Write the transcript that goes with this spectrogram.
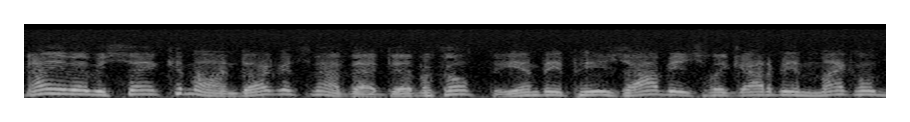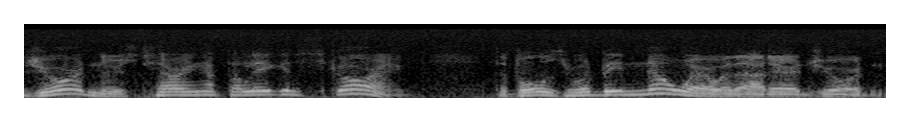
Now you may be saying, come on, Doug, it's not that difficult. The MVP's obviously got to be Michael Jordan, who's tearing up the league in scoring. The Bulls would be nowhere without Air Jordan.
